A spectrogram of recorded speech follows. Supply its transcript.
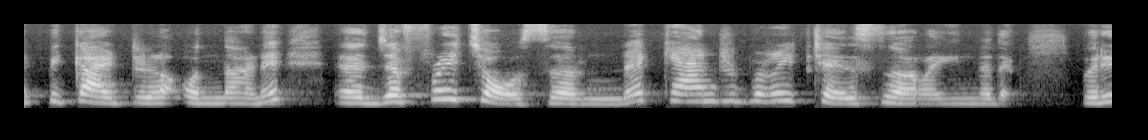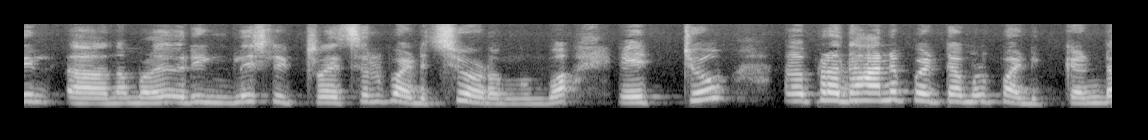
എപ്പിക് ആയിട്ടുള്ള ഒന്നാണ് ജെഫ്രി ചോസറിന്റെ കാൻഡർബറി ടെൽസ് എന്ന് പറയുന്നത്. ഒരു നമ്മൾ ഒരു ഇംഗ്ലീഷ് ലിറ്ററേച്ചർ പഠിച്ചു തുടങ്ങുമ്പോൾ ഏറ്റവും പ്രധാനപ്പെട്ട് നമ്മൾ പഠിക്കേണ്ട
